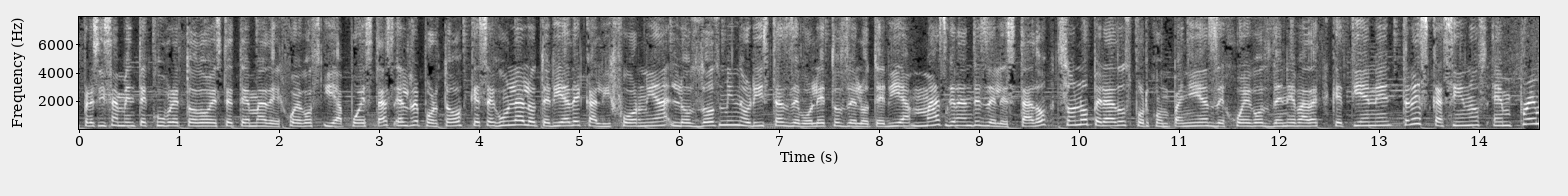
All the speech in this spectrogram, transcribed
precisamente cubre todo este tema de juegos y apuestas. Él reportó que según la Lotería de California, los dos minoristas de boletos de lotería más grandes del estado son operados por compañías de juegos de Nevada que tienen tres casinos en Prim.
